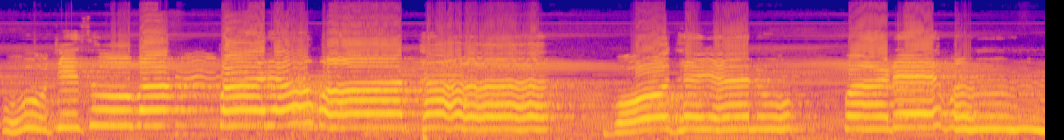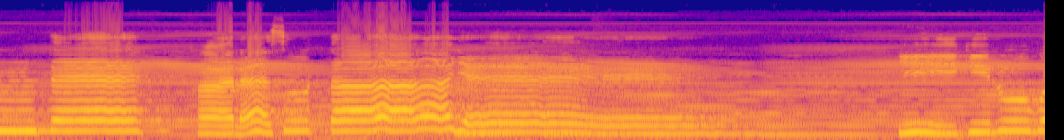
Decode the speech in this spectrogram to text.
ಪೂಜಿಸುವ ಪರಮಾರ್ಥ ಬೋಧೆಯನು ಪಡೆವಂತೆ ಹರಸುತ್ತಾಯೇ. ಈಗಿರುವ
